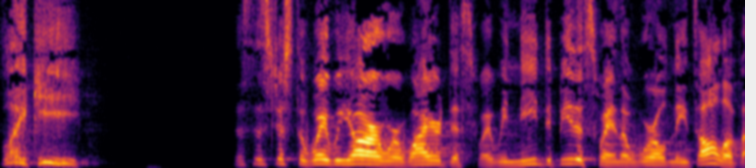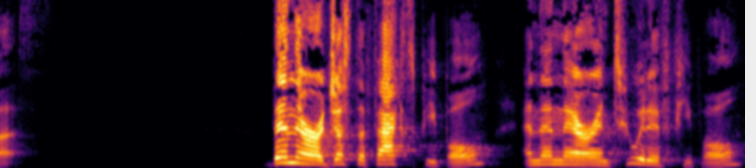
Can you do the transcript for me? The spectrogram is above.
flaky. This is just the way we are. We're wired this way. We need to be this way, and the world needs all of us. Then there are just the facts people, and then there are intuitive people.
